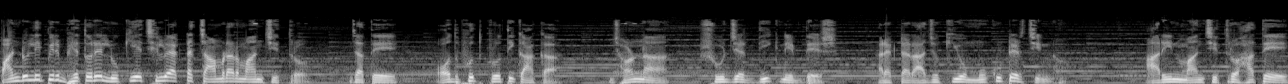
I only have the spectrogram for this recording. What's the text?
পাণ্ডুলিপির ভেতরে লুকিয়ে ছিল একটা চামড়ার মানচিত্র, যাতে অদ্ভুত প্রতীক আঁকা, ঝর্ণা, সূর্যের দিক নির্দেশ আর একটা রাজকীয় মুকুটের চিহ্ন। আরিন মানচিত্র হাতে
